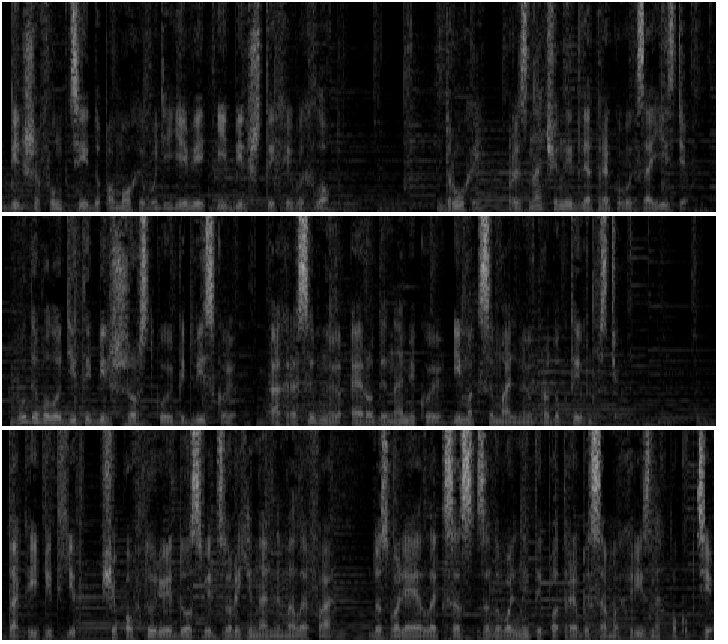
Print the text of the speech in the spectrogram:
більше функцій допомоги водієві і більш тихий вихлоп. Другий, призначений для трекових заїздів, буде володіти більш жорсткою підвіскою, агресивною аеродинамікою і максимальною продуктивністю. Такий підхід, що повторює досвід з оригінальним LFA, дозволяє Lexus задовольнити потреби самих різних покупців,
